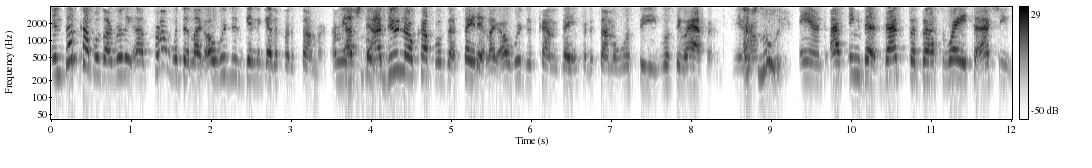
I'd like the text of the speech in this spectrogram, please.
And some couples are really upfront with it, like, oh, we're just getting together for the summer. I mean, Absolutely. I do know couples that say that, like, oh, we're just kind of dating for the summer. We'll see, we'll see what happens. You know? Absolutely, And I think that that's the best way to actually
